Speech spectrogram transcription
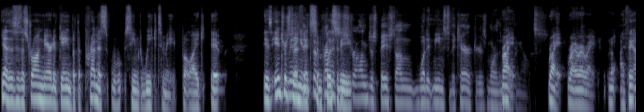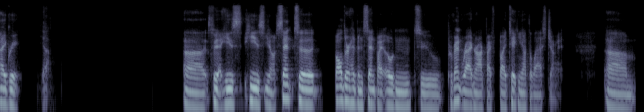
yeah, this is a strong narrative game, but the premise w- seemed weak to me. But like it is interesting I mean, I in its the simplicity. is strong just based on what it means to the characters more than Right. anything else. Right, right, right, right. No, I think I agree. Yeah. Uh, so yeah, he's he's you know sent to Balder had been sent by Odin to prevent Ragnarok by by taking out the last giant. Um,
